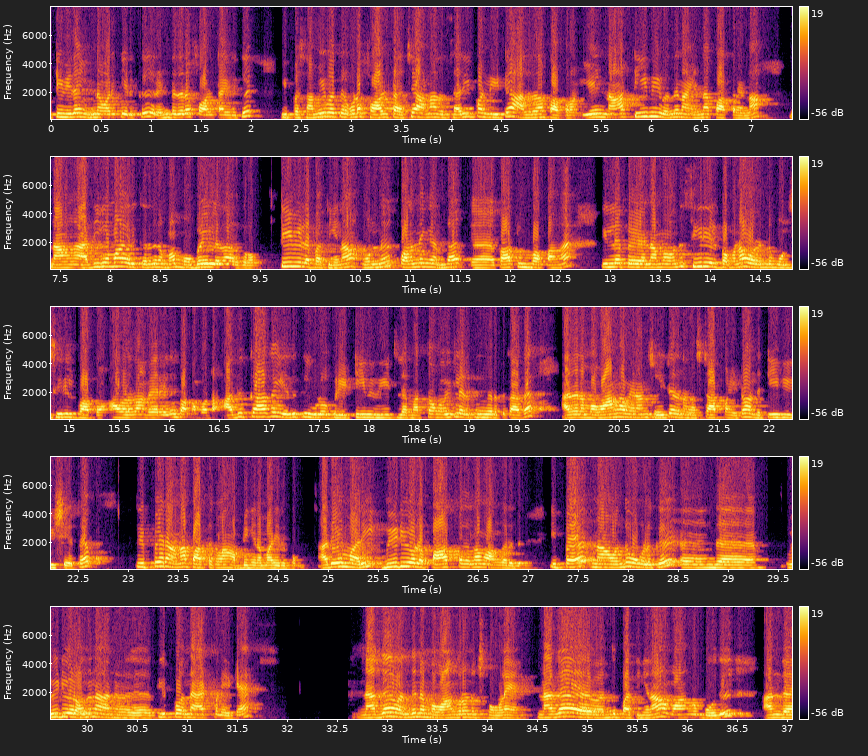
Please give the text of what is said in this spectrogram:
டிவி தான் இன்ன வரைக்கும் இருக்கு. ரெண்டு தடவை ஃபால்ட் ஆயிருக்கு. இப்ப சமீபத்துல கூட ஃபால்ட் ஆச்சு. ஆனா அதை சரி பண்ணிட்டு அதுதான் பாக்குறோம். ஏன்னா டிவி வந்து நான் என்ன பாக்குறேன்னா நாங்க அதிகமா இருக்கிறது நம்ம மொபைல்ல தான் இருக்கிறோம். டிவில பாத்தீங்கன்னா ஒண்ணு குழந்தைங்க இருந்தா கார்ட்டூன் பார்ப்பாங்க. இல்ல இப்ப நம்ம வந்து சீரியல் பார்ப்போம்னா ஒரு ரெண்டு மூணு சீரியல் பார்ப்போம். அவ்வளவுதான். வேற எதுவும் பார்க்க மாட்டோம். அதுக்காக எதுக்கு இவ்வளவு பெரிய டிவி வீட்டுல மத்தவங்க வீட்டுல இருக்குங்கிறதுக்காக அதை நம்ம வாங்க வேணாம்னு சொல்லிட்டு அதை நாங்க ஸ்டாப் பண்ணிட்டோம். அந்த டிவி விஷயத்த ரிப்பேர் ஆனா பாத்துக்கலாம் அப்படிங்கிற மாதிரி இருக்கும். அதே மாதிரி வீடியோல பார்த்ததெல்லாம் வாங்குறது. இப்ப நான் வந்து உங்களுக்கு இந்த வீடியோல வந்து நான் கிளிப் வந்து ஆட் பண்ணியிருக்கேன். நகை வந்து நம்ம வாங்குறோம்னு வச்சுக்கோங்களேன். நகை வந்து பாத்தீங்கன்னா வாங்கும்போது அந்த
